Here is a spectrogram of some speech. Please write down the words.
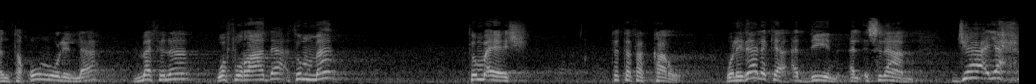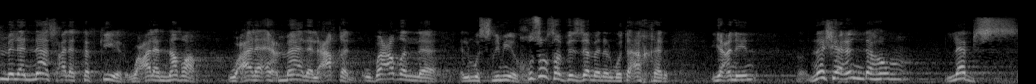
أن تقوموا لله مثنى وفرادى ثم ثم إيش؟ تتفكروا. ولذلك الدين الإسلام جاء يحمل الناس على التفكير وعلى النظر وعلى إعمال العقل. وبعض المسلمين خصوصا في الزمن المتأخر يعني نشأ عندهم لبس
